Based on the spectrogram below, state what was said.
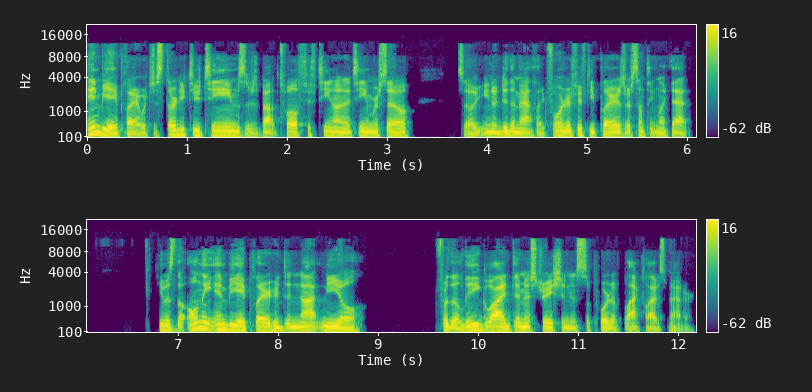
NBA player, which is 32 teams. There's about 12, 15 on a team or so So, you know, do the math like 450 players or something like that. He was the only NBA player who did not kneel for the league wide demonstration in support of Black Lives Matter.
